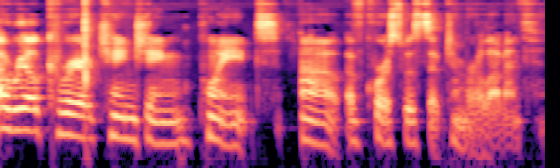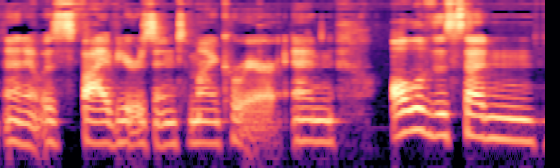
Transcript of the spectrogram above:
A real career changing point, uh, of course, was September 11th. And it was five years into my career. And all of a sudden,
